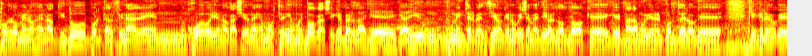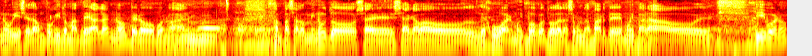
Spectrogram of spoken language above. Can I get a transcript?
por lo menos en actitud, porque al final en juego y en ocasiones hemos tenido muy pocas, sí que es verdad que, hay un- una intervención que no hubiese metido el 2-2, que, para muy bien el portero, que, creo que no hubiese dado un poquito más de alas, ¿no? Pero bueno, han, pasado los minutos, se, se ha acabado de jugar muy poco, toda la segunda parte, muy parado. eh, y bueno,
